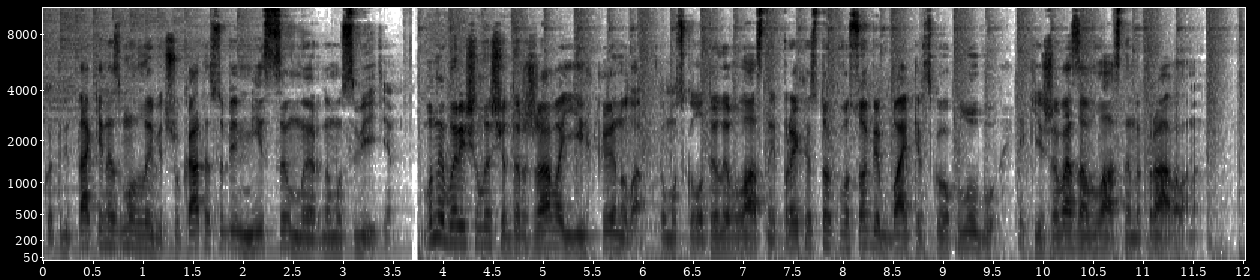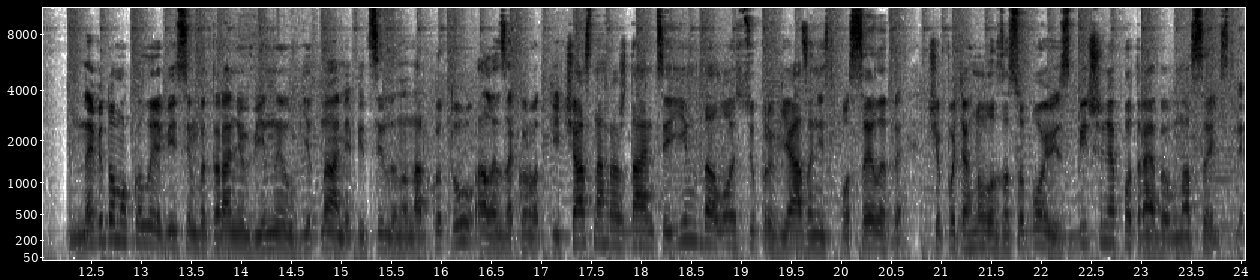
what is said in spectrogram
котрі так і не змогли відшукати собі місце в мирному світі. Вони вирішили, що держава їх кинула, тому сколотили власний прихисток в особі байкерського клубу, який живе за власними правилами. Невідомо коли вісім ветеранів війни у В'єтнамі підсіли на наркоту, але за короткий час на гражданці їм вдалося цю прив'язаність посилити, що потягнуло за собою збільшення потреби в насильстві.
